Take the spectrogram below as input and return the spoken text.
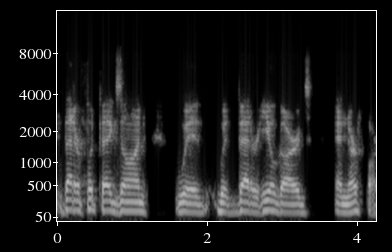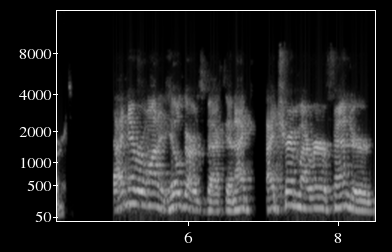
better foot pegs on with with better heel guards and Nerf bars. I never wanted heel guards back then. I I trimmed my rear fender,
